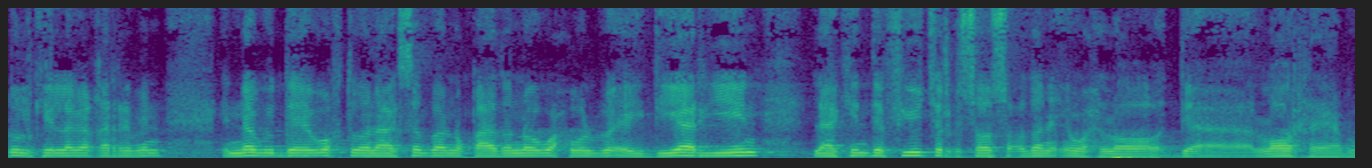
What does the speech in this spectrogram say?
dhulkii laga qaribin inagu dee waqti wanaagsan baanu qaadano wax walba ay diyaar yihiin laakiin de futureka soo socdana in wax loo loo reebo.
